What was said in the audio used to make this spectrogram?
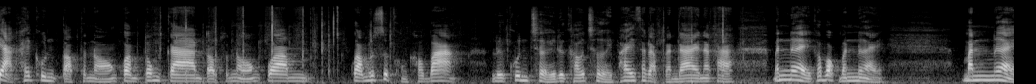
อยากให้คุณตอบสนองความต้องการ ตอบสนองความความรู้สึกของเขาบ้าง หรือคุณเฉยหรือเขาเฉยไพ่สลับกันได้นะคะ มันเหนื่อยเขาบอกมันเหนื่อย มันเหนื่อย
